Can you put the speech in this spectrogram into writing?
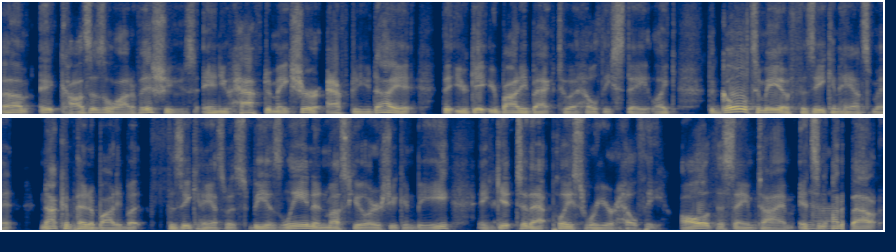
Um, it causes a lot of issues, and you have to make sure after you diet that you get your body back to a healthy state. Like the goal to me of physique enhancement, not competitive body, but physique enhancement is to be as lean and muscular as you can be, and get to that place where you're healthy all at the same time. It's yeah. not about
